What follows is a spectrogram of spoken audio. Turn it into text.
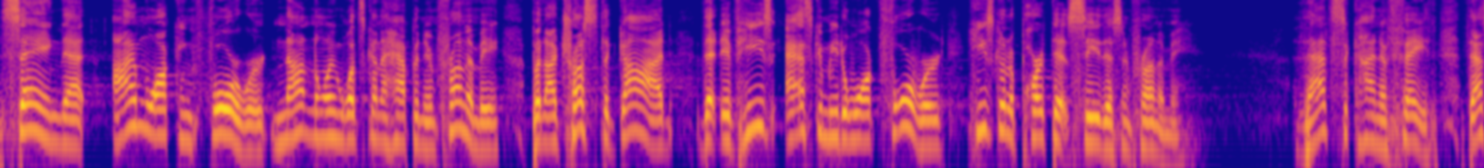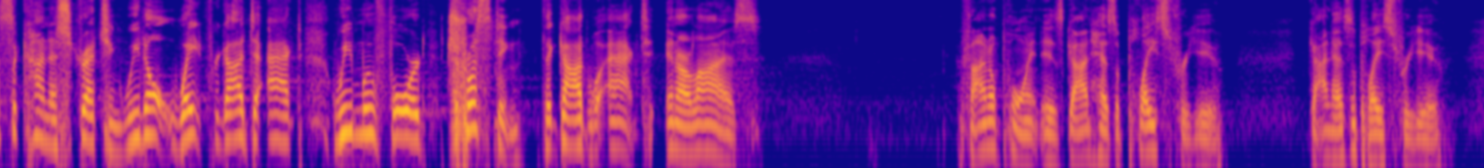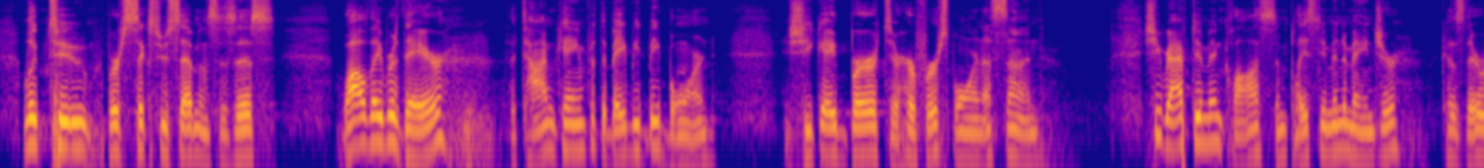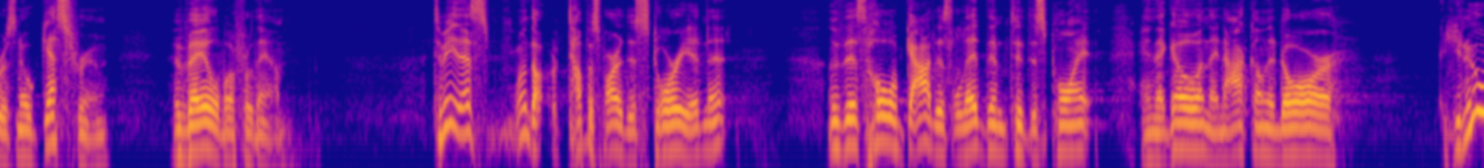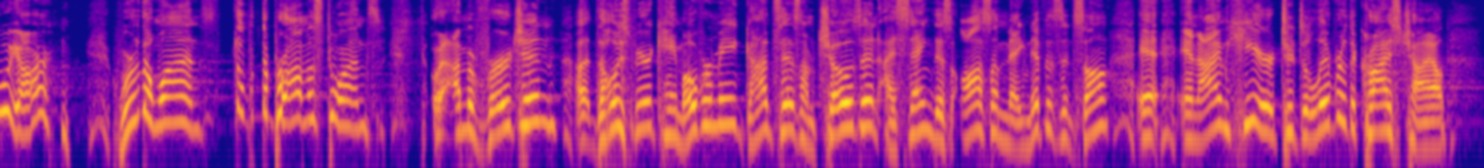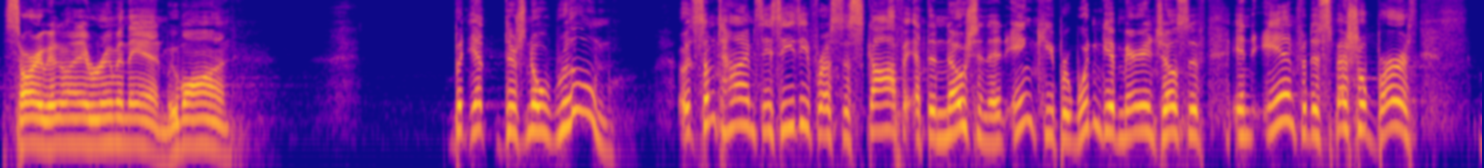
saying that I'm walking forward, not knowing what's going to happen in front of me, but I trust the God that if He's asking me to walk forward, He's going to part that sea that's in front of me. That's the kind of faith. That's the kind of stretching. We don't wait for God to act. We move forward trusting that God will act in our lives. Final point is God has a place for you. God has a place for you. Luke 2, verse 6 through 7 says this While they were there, the time came for the baby to be born, and she gave birth to her firstborn, a son. She wrapped him in cloths and placed him in a manger because there was no guest room available for them. To me, that's one of the toughest part of this story, isn't it? This whole God has led them to this point, and they go and they knock on the door. You know who we are? We're the ones, the, the promised ones. I'm a virgin. Uh, the Holy Spirit came over me. God says I'm chosen. I sang this awesome, magnificent song, and, and I'm here to deliver the Christ child. Sorry, we don't have any room in the inn. Move on. But yet, there's no room. Uh, sometimes it's easy for us to scoff at the notion that an innkeeper wouldn't give Mary and Joseph an inn for this special birth.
